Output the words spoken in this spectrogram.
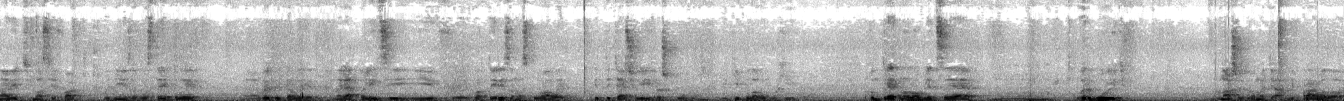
Навіть у нас є факт в одній з областей, коли е, викликали наряд поліції і в квартирі замаскували під дитячу іграшку, в якій була вибухівка. Конкретно роблять це, вербують наших громадян, як правило,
